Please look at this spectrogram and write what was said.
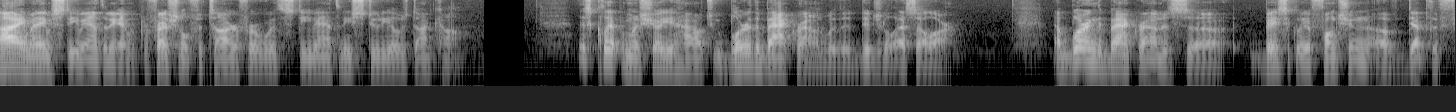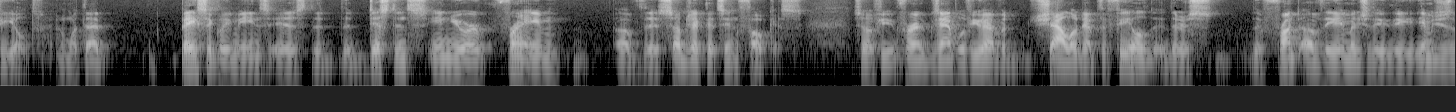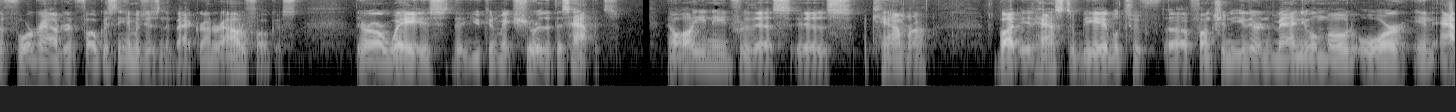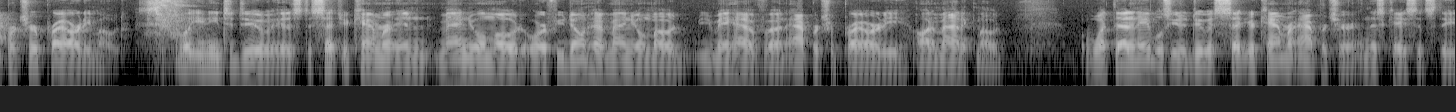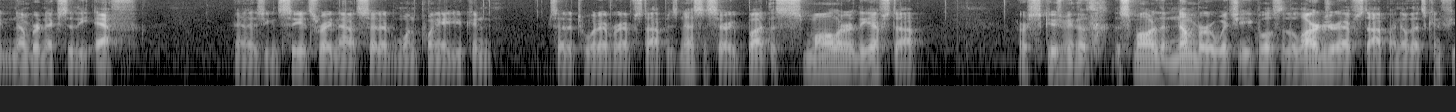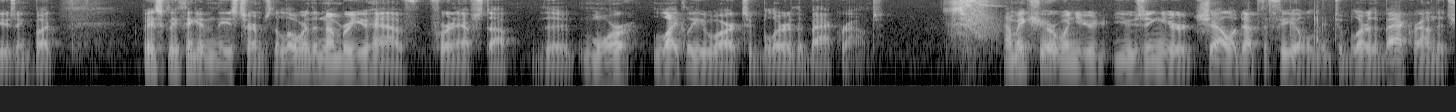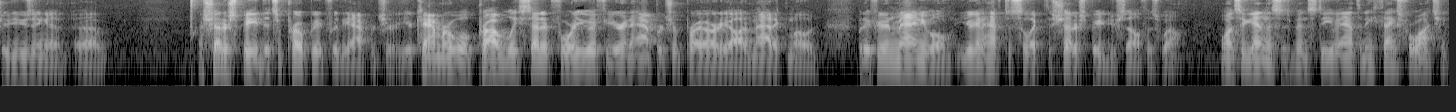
Hi, my name is Steve Anthony. I'm a professional photographer with SteveAnthonyStudios.com. This clip I'm going to show you how to blur the background with a digital SLR. Now blurring the background is uh, basically a function of depth of field and what that basically means is the, the distance in your frame of the subject that's in focus. So if you, for example, if you have a shallow depth of field, there's the front of the image, the, the images in the foreground are in focus, the images in the background are out of focus. There are ways that you can make sure that this happens. Now all you need for this is a camera, but it has to be able to uh, function either in manual mode or in aperture priority mode. What you need to do is to set your camera in manual mode, or if you don't have manual mode, you may have an aperture priority automatic mode what that enables you to do is set your camera aperture. In this case, it's the number next to the F. And as you can see, it's right now it's set at 1.8. You can set it to whatever f-stop is necessary. But the smaller the f-stop, or excuse me, the, the smaller the number, which equals the larger f-stop, I know that's confusing, but basically think of it in these terms. The lower the number you have for an f-stop, the more likely you are to blur the background. Now make sure when you're using your shallow depth of field to blur the background that you're using a, a, a, shutter speed that's appropriate for the aperture. Your camera will probably set it for you if you're in aperture priority automatic mode, but if you're in manual, you're going to have to select the shutter speed yourself as well. Once again, this has been Steve Anthony. Thanks for watching.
